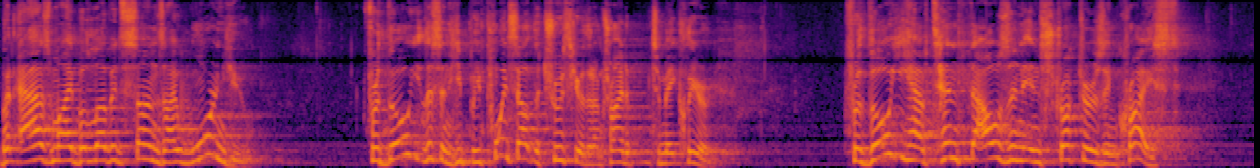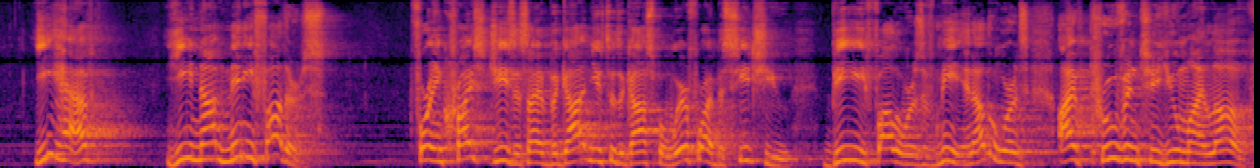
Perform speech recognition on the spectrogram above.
but as my beloved sons, I warn you." For though, listen, he, he points out the truth here that I'm trying to, to make clear. For though ye have 10,000 instructors in Christ, ye have ye not many fathers. For in Christ Jesus I have begotten you through the gospel, wherefore I beseech you, be ye followers of me. In other words, I've proven to you my love.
